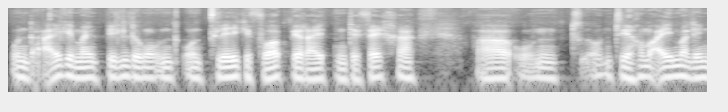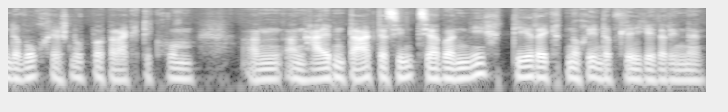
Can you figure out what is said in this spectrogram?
und Allgemeinbildung und, und Pflege vorbereitende Fächer. Äh, und, und wir haben einmal in der Woche ein Schnupperpraktikum an, an halben Tag. Da sind sie aber nicht direkt noch in der Pflege drinnen.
